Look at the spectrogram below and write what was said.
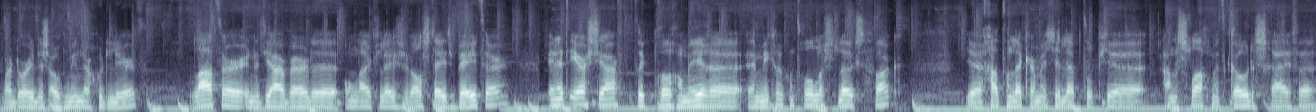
waardoor je dus ook minder goed leert. Later in het jaar werden de online colleges wel steeds beter. In het eerste jaar vond ik programmeren en microcontrollers het leukste vak. Je gaat dan lekker met je laptopje aan de slag met code schrijven.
